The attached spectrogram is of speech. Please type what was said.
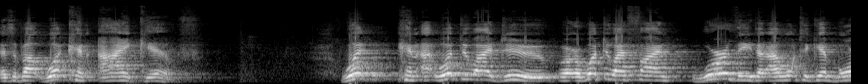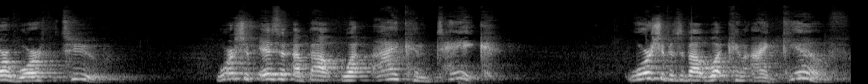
is about what can I give? What can I, what do I do or what do I find worthy that I want to give more worth to? Worship isn't about what I can take. Worship is about what can I give.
